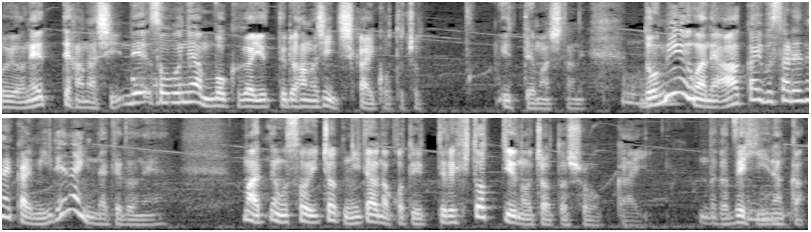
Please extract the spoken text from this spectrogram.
うよねって話。でそこには僕が言ってる話に近いことちょっと言ってましたね。ドミューンはねアーカイブされないから見れないんだけどね。まあでもそういうちょっと似たようなこと言ってる人っていうのをちょっと紹介。だからぜひなんか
